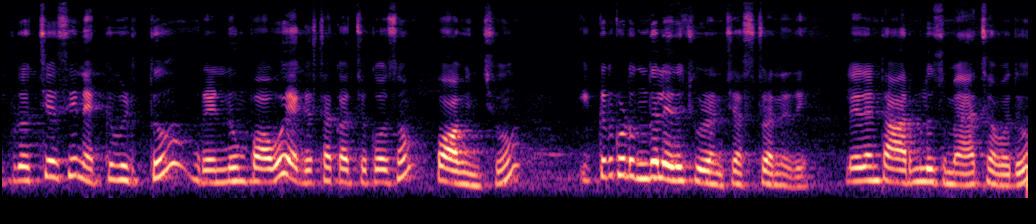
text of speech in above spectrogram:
ఇప్పుడు వచ్చేసి నెక్ విడుతూ రెండు పావు ఎగస్ట్రా ఖర్చు కోసం పావించు. ఇక్కడ కూడా ఉందో లేదో చూడండి చెస్ట్ అనేది. లేదంటే ఆర్మ్ లూజ్ మ్యాచ్ అవ్వదు.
